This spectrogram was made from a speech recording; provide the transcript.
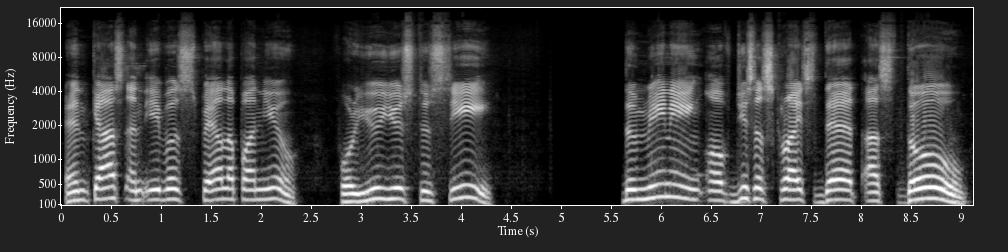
and cast an evil spell upon you? For you used to see the meaning of Jesus Christ's death as though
